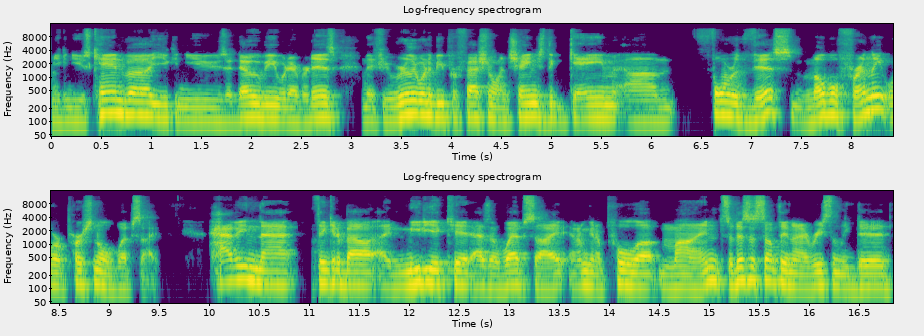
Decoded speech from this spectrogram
You can use Canva, you can use Adobe, whatever it is. If you really want to be professional and change the game um, for this mobile friendly or personal website, having that thinking about a media kit as a website and i'm going to pull up mine. So this is something i recently did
